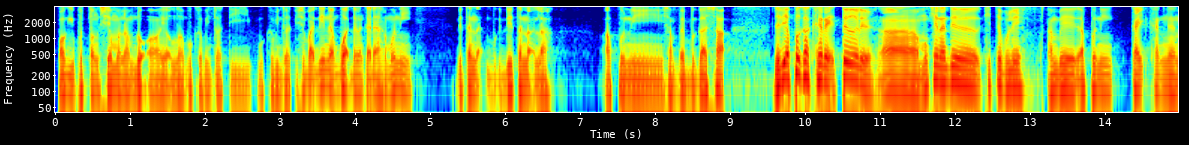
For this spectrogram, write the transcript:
Pagi, petang, siang, malam doa ya Allah buka pintu hati, buka pintu hati sebab dia nak buat dalam keadaan harmoni. Dia tak nak dia tak naklah apa ni sampai bergasak. Jadi apakah karakter dia? Ha, mungkin ada kita boleh ambil apa ni kaitkan dengan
